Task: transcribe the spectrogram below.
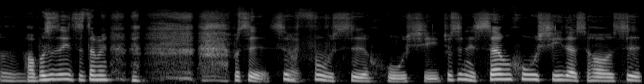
嗯，好，不是一直这边，不是，是腹式呼吸，就是你深呼吸的时候是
